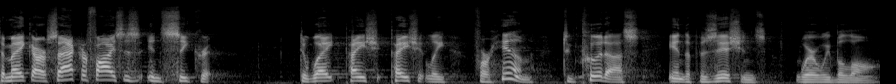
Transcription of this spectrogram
to make our sacrifices in secret, to wait patiently for Him to put us in the positions where we belong.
